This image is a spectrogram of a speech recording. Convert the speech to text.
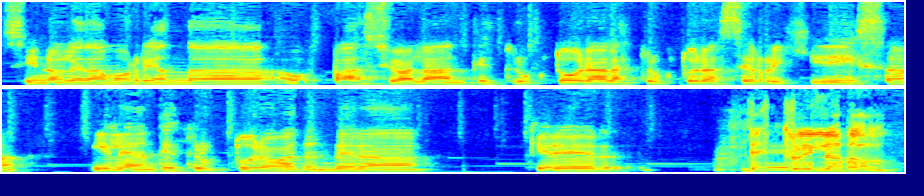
si no le damos rienda o espacio a la antiestructura, la estructura se rigidiza y la antiestructura va a tender a querer destruirlo eh, todo.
